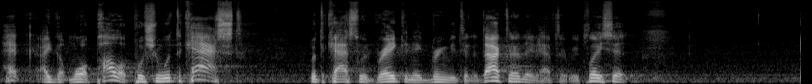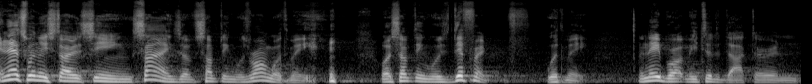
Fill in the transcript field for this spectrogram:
heck, I got more power pushing with the cast. But the cast would break and they'd bring me to the doctor, they'd have to replace it. And that's when they started seeing signs of something was wrong with me. or something was different with me. And they brought me to the doctor, and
